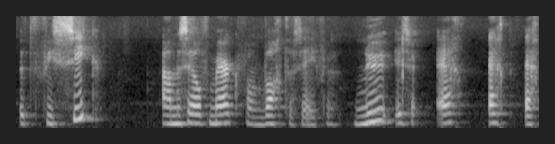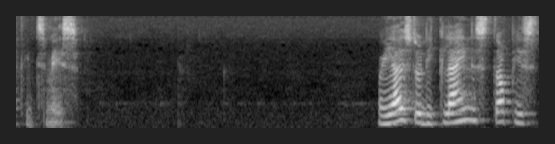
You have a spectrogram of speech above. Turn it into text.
het fysiek aan mezelf merken van wacht eens even, nu is er echt, echt, echt iets mis. Maar juist door die kleine stapjes,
